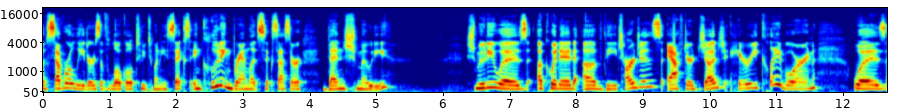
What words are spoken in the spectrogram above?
of several leaders of Local 226, including Bramlett's successor, Ben Schmoutey. Schmoutey was acquitted of the charges after Judge Harry Claiborne was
